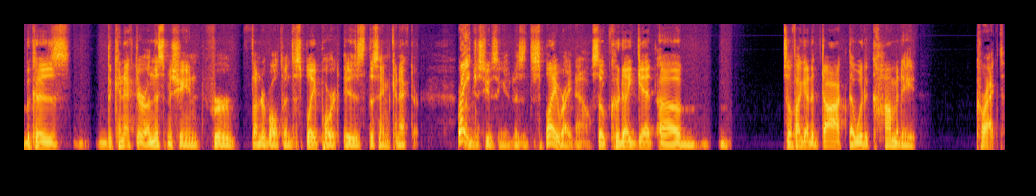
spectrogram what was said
because the connector on this machine for Thunderbolt and DisplayPort is the same connector. Right. I'm just using it as a display right now. So could I get a so if I got a dock that would accommodate Correct.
